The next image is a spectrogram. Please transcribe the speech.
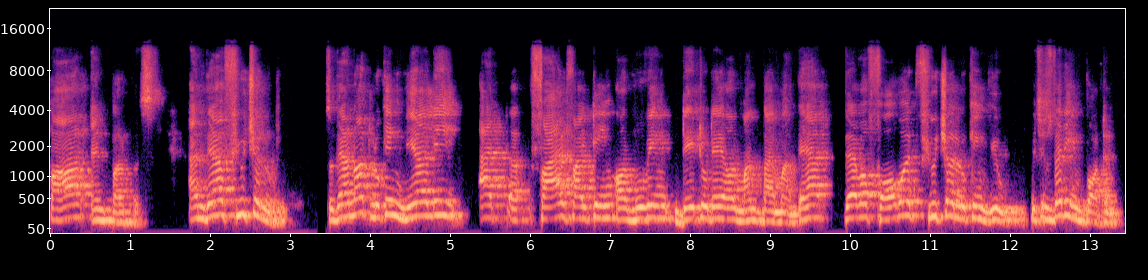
power, and purpose. And they are future looking. So they are not looking merely at uh, firefighting or moving day to day or month by month. They have they have a forward, future looking view, which is very important,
